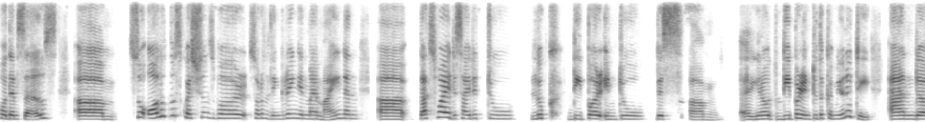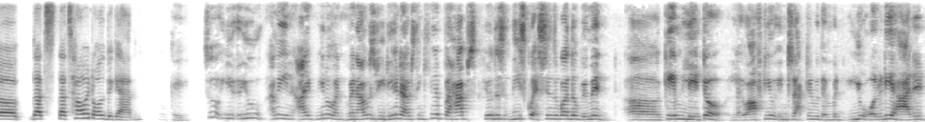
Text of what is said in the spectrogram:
for themselves? Um, so all of those questions were sort of lingering in my mind and uh, that's why i decided to look deeper into this um, uh, you know deeper into the community. And uh, that's that's how it all began. Okay. So you, you i mean i you know when, when i was reading it i was thinking that perhaps you know this, these questions about the women uh, came later like after you interacted with them but you already had it.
